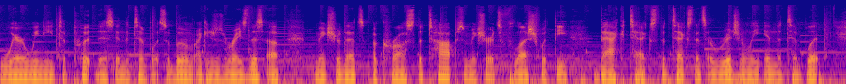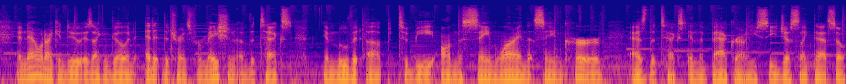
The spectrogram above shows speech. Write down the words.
where we need to put this in the template. So boom, I can just raise this up, make sure that's across the top, so make sure it's flush with the back text, the text that's originally in the template. And now what I can do is I can go and edit the transformation of the text and move it up to be on the same line, that same curve, as the text in the background you see just like that so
